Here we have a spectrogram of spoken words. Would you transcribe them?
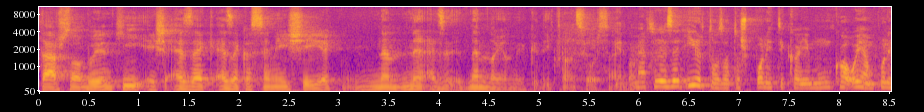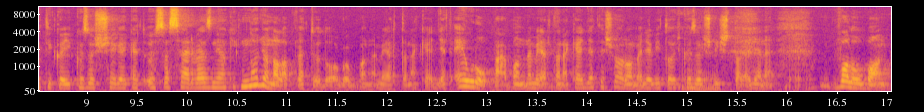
társadalomból jön ki, és ezek, ezek a személyiségek nem, ne, ez nem nagyon működik Franciaországban. Mert hogy ez egy írtózatos politikai munka, olyan politikai közösségeket összeszervezni, akik nagyon alapvető dolgokban nem értenek egyet, Európában nem értenek egyet, és arról megy a vita, hogy közös Igen. lista legyen. Valóban,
